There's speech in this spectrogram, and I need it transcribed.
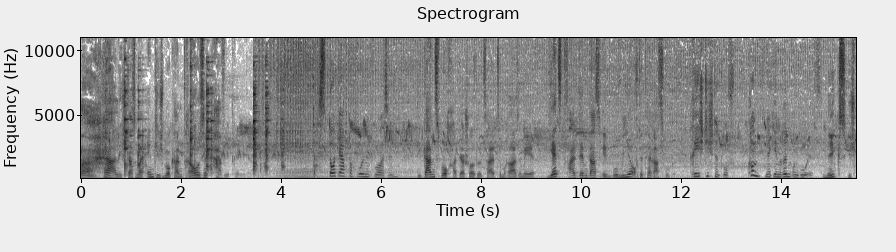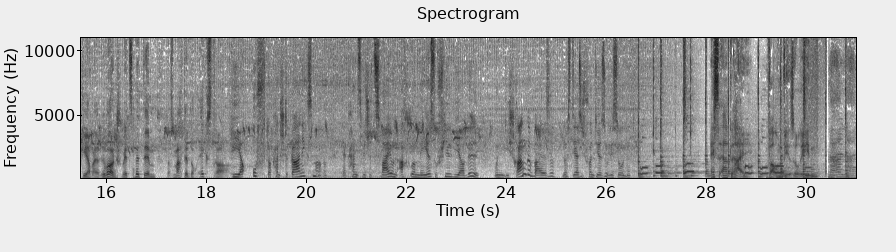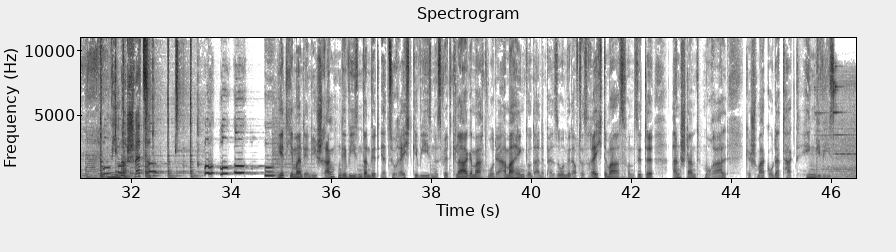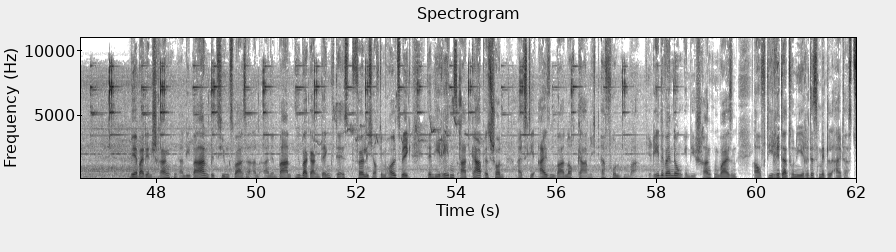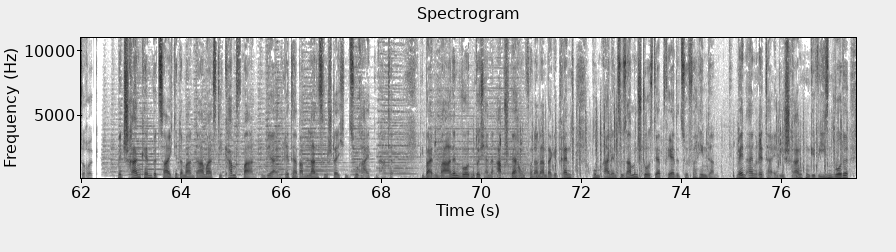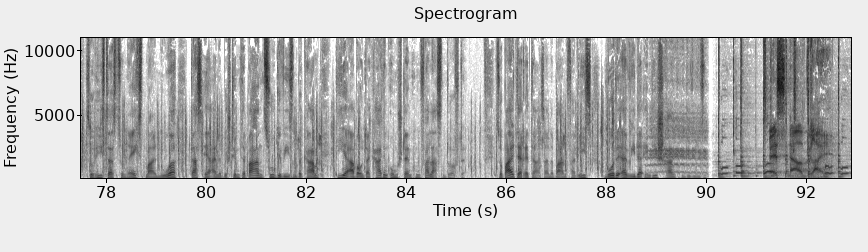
Ach, herrlich, dass man endlich mal kann draußen Kaffee trinken. Das dort darf doch wohl nicht wahr sein. Die ganze Woche hat der Schossel Zeit zum Rasenmähen. Jetzt fällt dem das in, wo mir auf der Terrasse hucke. Richtig nicht drauf. Komm, wir gehen rin und Ruhe ist. Nix, ich gehe aber rüber und schwätz mit dem. Das macht er doch extra. Hör uff, da kannst du gar nichts machen. Der kann zwischen 2 und 8 Uhr mähen, so viel wie er will. Und in die Schranke weise, lässt er sich von dir sowieso nicht. SR3. Warum wir so reden. Wie man schwätze. Wird jemand in die Schranken gewiesen, dann wird er zurechtgewiesen. Es wird klar gemacht, wo der Hammer hängt und eine Person wird auf das rechte Maß von Sitte, Anstand, Moral, Geschmack oder Takt hingewiesen. Wer bei den Schranken an die Bahn bzw. an einen Bahnübergang denkt, der ist völlig auf dem Holzweg, denn die Redensart gab es schon, als die Eisenbahn noch gar nicht erfunden war. Die Redewendung in die Schranken weisen auf die Ritterturniere des Mittelalters zurück. Mit Schranken bezeichnete man damals die Kampfbahn, in der ein Ritter beim Lanzenstechen zu reiten hatte. Die beiden Bahnen wurden durch eine Absperrung voneinander getrennt, um einen Zusammenstoß der Pferde zu verhindern. Wenn ein Ritter in die Schranken gewiesen wurde, so hieß das zunächst mal nur, dass er eine bestimmte Bahn zugewiesen bekam, die er aber unter keinen Umständen verlassen durfte. Sobald der Ritter seine Bahn verließ, wurde er wieder in die Schranken gewiesen. SR3.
